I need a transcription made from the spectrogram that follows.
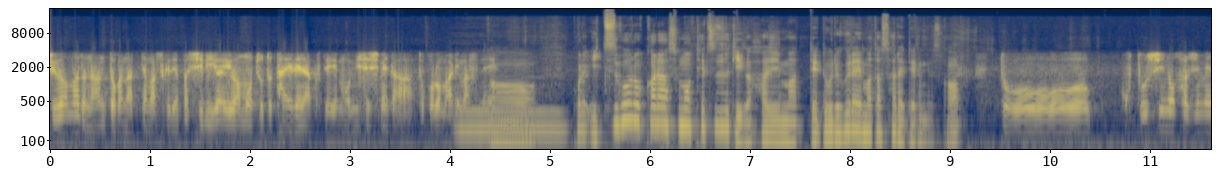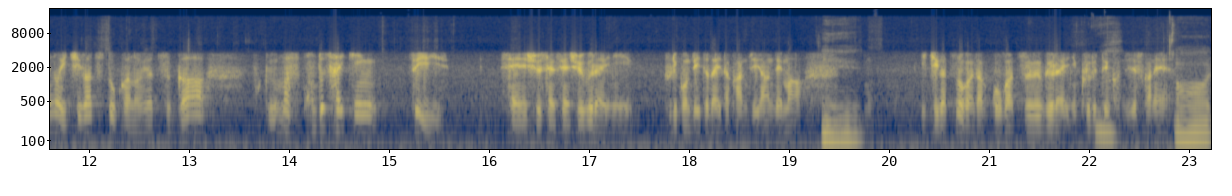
ちはまだなんとかなってますけど、やっぱ知り合いはもうちょっと耐えれなくて、もう店閉めたところもありますねこれ、いつ頃からその手続きが始まって、どれぐらい待たされてるんですか？と今年の初めの1月とかのやつが、僕、まあ、本当に最近、つい先週、先々週ぐらいに振り込んでいただいた感じなんで、まあ、えー1月の方が5月ぐらいに来るという感じですかね。あ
